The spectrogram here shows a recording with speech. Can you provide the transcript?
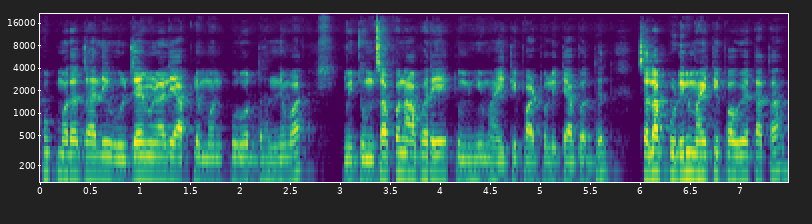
खूप मदत झाली ऊर्जा मिळाली आपले मनपूर्वक धन्यवाद. मी तुमचा पण आभार आहे. तुम्ही ही माहिती पाठवली त्याबद्दल. चला पुढील माहिती पाहूयात आता.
